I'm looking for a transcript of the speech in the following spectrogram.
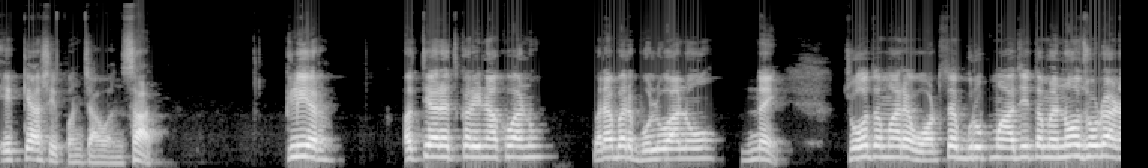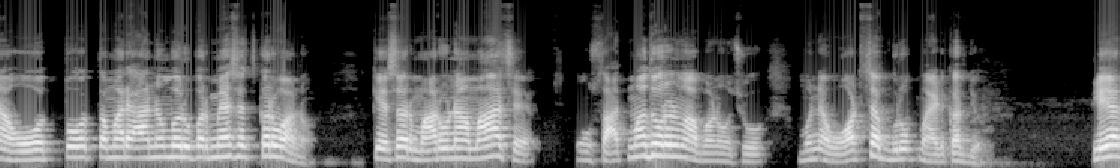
એક્યાસી પંચાવન સાત. ક્લિયર અત્યારે જ કરી નાખવાનું. બરાબર? ભૂલવાનું નહીં. જો તમારે વોટ્સએપ ગ્રુપમાં હજી તમે ન જોડાણા હો તો તમારે આ નંબર ઉપર મેસેજ કરવાનો કે, સર, મારું નામ આ છે. હું સાતમા ધોરણમાં ભણું છું. મને વોટ્સએપ ગ્રુપમાં એડ કરી દો ક્લિયર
